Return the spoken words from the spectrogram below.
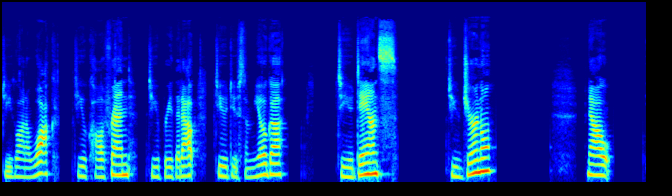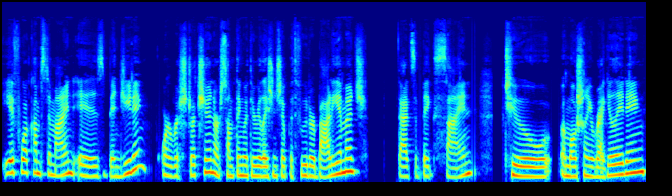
Do you go on a walk? Do you call a friend? Do you breathe it out? Do you do some yoga? Do you dance? Do you journal? Now, if what comes to mind is binge eating or restriction or something with your relationship with food or body image, that's a big sign to emotionally regulating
